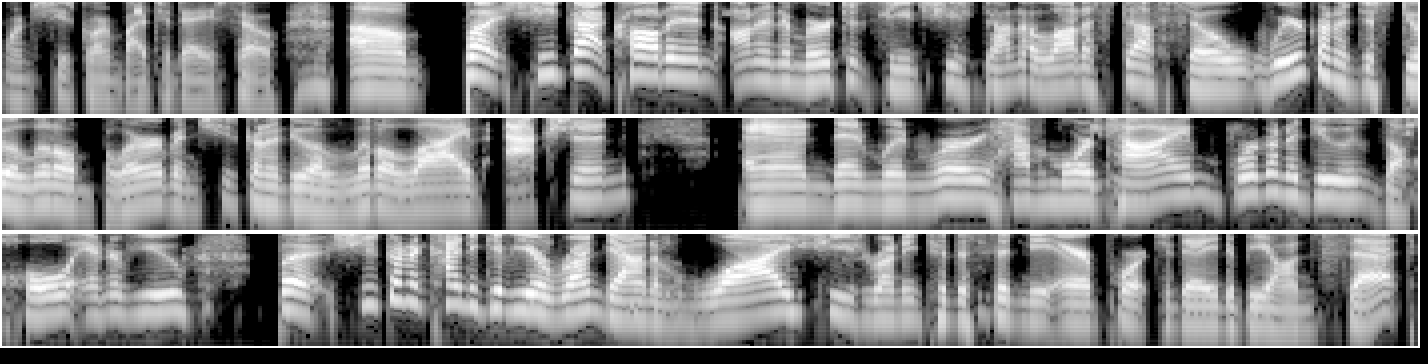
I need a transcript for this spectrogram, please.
one she's going by today. So, um, but she got called in on an emergency and she's done a lot of stuff. So we're going to just do a little blurb and she's going to do a little live action. And then when we have more time, we're going to do the whole interview but she's going to kind of give you a rundown of why she's running to the Sydney airport today to be on set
